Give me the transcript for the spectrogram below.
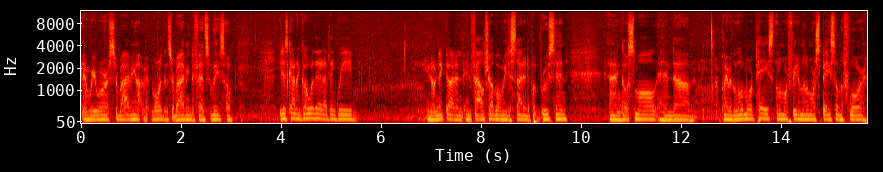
and we were surviving, uh, more than surviving defensively. So you just kind of go with it. I think we, you know, Nick got in, in, foul trouble and we decided to put Bruce in and go small and um, play with a little more pace, a little more freedom, a little more space on the floor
